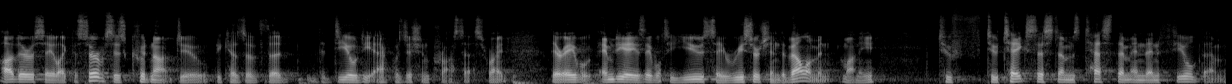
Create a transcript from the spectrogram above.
others, say like the services, could not do because of the, the DoD acquisition process, right? They're able, MDA is able to use, say, research and development money to, to take systems, test them, and then field them.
